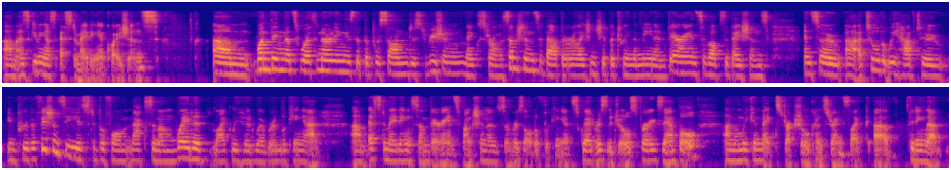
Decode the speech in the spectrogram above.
um, as giving us estimating equations. Um, one thing that's worth noting is that the Poisson distribution makes strong assumptions about the relationship between the mean and variance of observations, and so uh, a tool that we have to improve efficiency is to perform maximum weighted likelihood where we're looking at um, estimating some variance function as a result of looking at squared residuals, for example, um, and we can make structural constraints like uh, fitting that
